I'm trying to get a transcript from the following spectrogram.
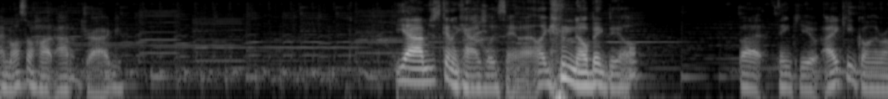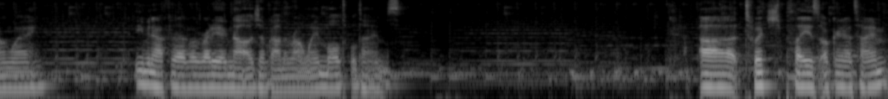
I'm also hot out of drag. Yeah, I'm just gonna casually say that. Like, no big deal. But thank you. I keep going the wrong way. Even after I've already acknowledged I've gone the wrong way multiple times. Uh, Twitch plays Ocarina of Time.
